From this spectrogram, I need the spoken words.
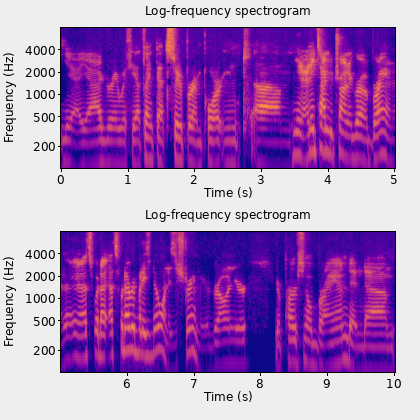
Yeah, yeah, I agree with you. I think that's super important. Um, you know, anytime you're trying to grow a brand, you know, that's what that's what everybody's doing as a streamer. You're growing your your personal brand and um,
